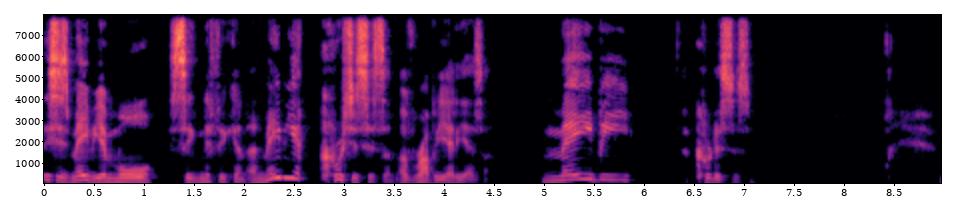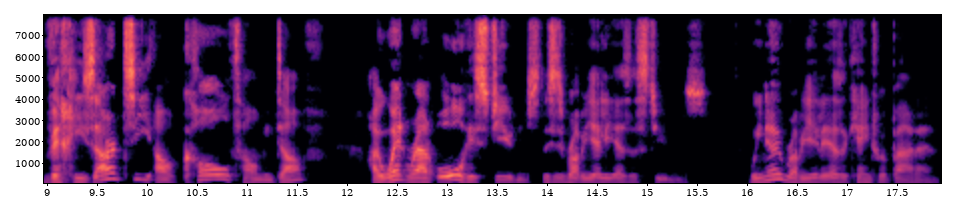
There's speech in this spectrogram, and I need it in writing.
This is maybe a more significant and maybe a criticism of Rabbi Eliezer. Maybe a criticism. Vechizarti al kol talmidav I went around all his students. This is Rabbi Eliezer's students. We know Rabbi Eliezer came to a bad end.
